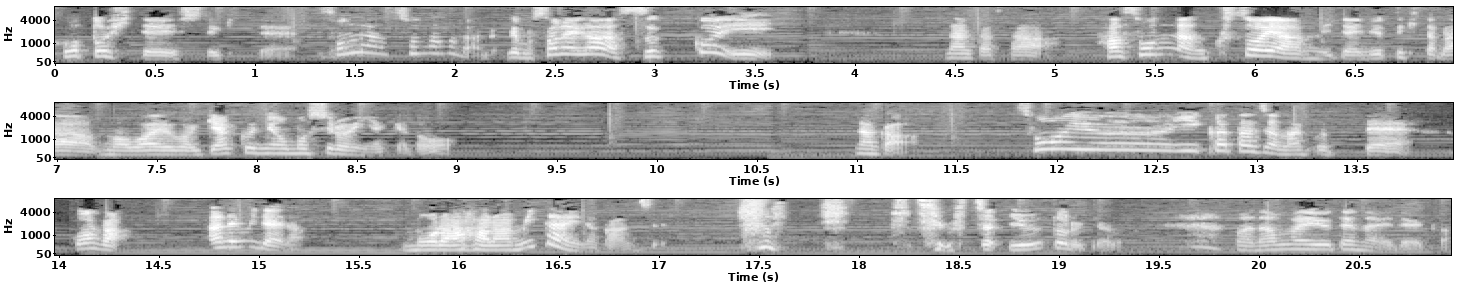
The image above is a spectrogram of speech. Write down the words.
ごと否定してきて、そんな、そんなことあるでもそれがすっごい、なんかさ、は、そんなんクソやんみたいに言ってきたら、まあ、ワイは逆に面白いんやけど、なんか、そういう言い方じゃなくって、なんか、あれみたいな、モラハラみたいな感じ。めちゃくちゃ言うとるけど。まあ、名前言うてないでか。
